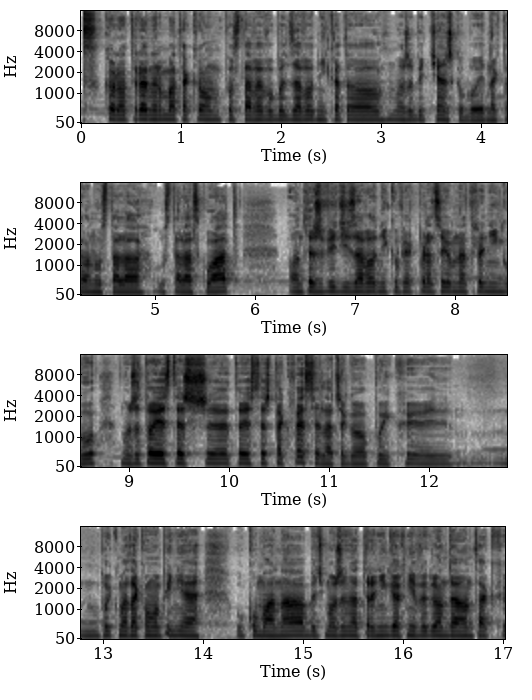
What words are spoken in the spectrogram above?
Skoro trener ma taką postawę wobec zawodnika, to może być ciężko, bo jednak to on ustala, ustala skład on też widzi zawodników, jak pracują na treningu. Może to jest też, e, to jest też ta kwestia, dlaczego Puig, e, Puig ma taką opinię u Kumana. Być może na treningach nie wygląda on tak,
